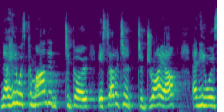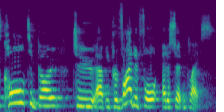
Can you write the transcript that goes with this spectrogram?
Now he was commanded to go, it started to, to dry up, and he was called to go to uh, be provided for at a certain place.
